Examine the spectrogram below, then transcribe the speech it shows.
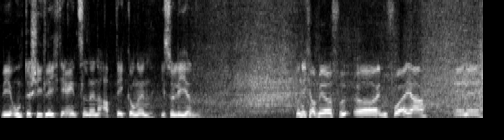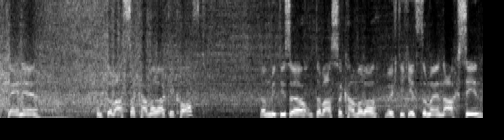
wie unterschiedlich die einzelnen Abdeckungen isolieren. Und ich habe mir äh, im Vorjahr eine kleine Unterwasserkamera gekauft. Und mit dieser Unterwasserkamera möchte ich jetzt einmal nachsehen,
